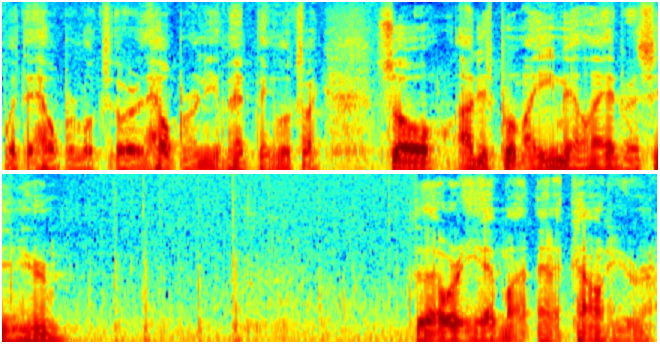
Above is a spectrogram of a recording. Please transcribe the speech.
what the helper looks, or the helper in the event thing looks like. So I'll just put my email address in here, because I already have my, an account here.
